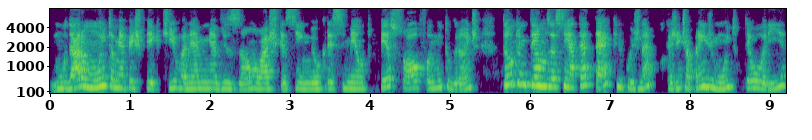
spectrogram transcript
mudaram muito a minha perspectiva, né, a minha visão. Eu acho que assim, meu crescimento pessoal foi muito grande, tanto em termos assim até técnicos, né? Porque a gente aprende muito teoria,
